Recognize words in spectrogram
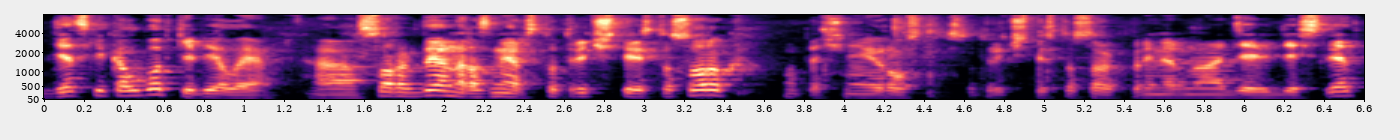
Детские колготки белые. 40D, размер 134-140, ну точнее рост 134-140, примерно на 9-10 лет.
